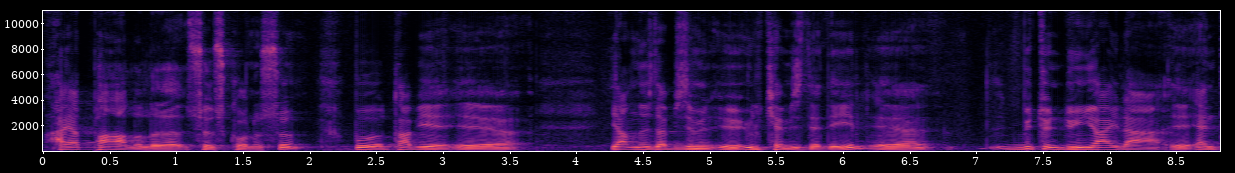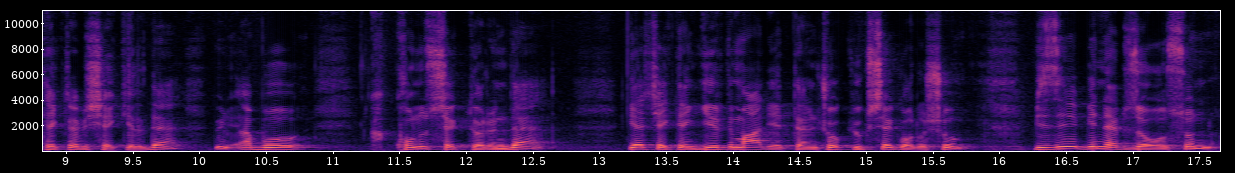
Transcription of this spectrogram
hayat pahalılığı söz konusu. Bu tabii e, yalnızca bizim e, ülkemizde değil, e, bütün dünyayla e, entegre bir şekilde bu konut sektöründe gerçekten girdi maliyetlerinin çok yüksek oluşu bizi bir nebze olsun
